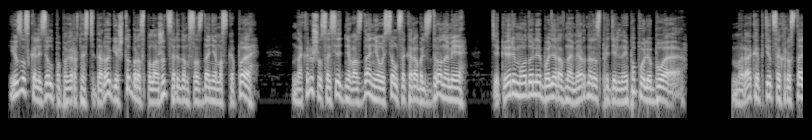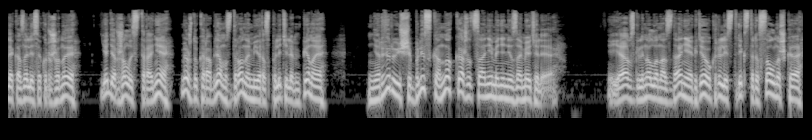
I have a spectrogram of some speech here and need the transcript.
и заскользил по поверхности дороги, чтобы расположиться рядом со зданием СКП. На крышу соседнего здания уселся корабль с дронами. Теперь модули были равномерно распределены по полю боя. Мрак и птица Хрусталь оказались окружены. Я держалась в стороне, между кораблем с дронами и распылителем пены. Нервирующе близко, но, кажется, они меня не заметили. Я взглянула на здание, где укрылись Трикстер и Солнышко.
